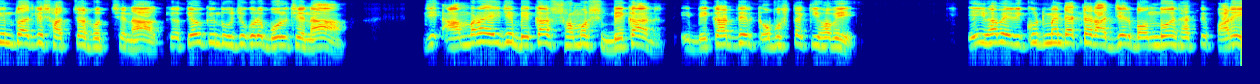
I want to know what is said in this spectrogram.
কিন্তু আজকে সাচ্চার হচ্ছে না। কেউ কিন্তু উঁচু করে বলছে না যে আমরা এই যে বেকার সমস্যা বেকার, এই বেকারদের অবস্থা কি হবে? এইভাবে রিক্রুটমেন্ট একটা রাজ্যের বন্ধ হয়ে থাকতে পারে?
